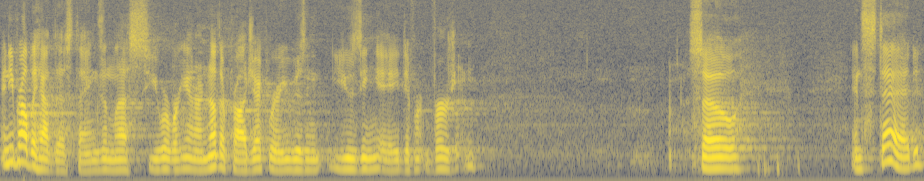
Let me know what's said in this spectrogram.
And you probably have those things unless you were working on another project where you're using, using a different version. So instead,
